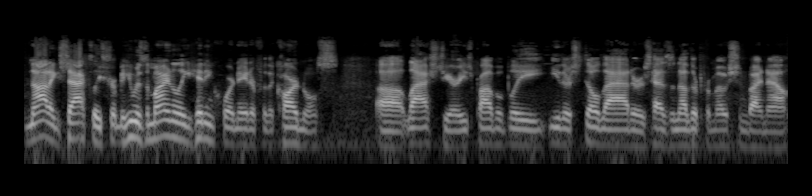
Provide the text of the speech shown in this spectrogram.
not exactly sure, but he was the minor league hitting coordinator for the Cardinals uh, last year. He's probably either still that or has another promotion by now.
